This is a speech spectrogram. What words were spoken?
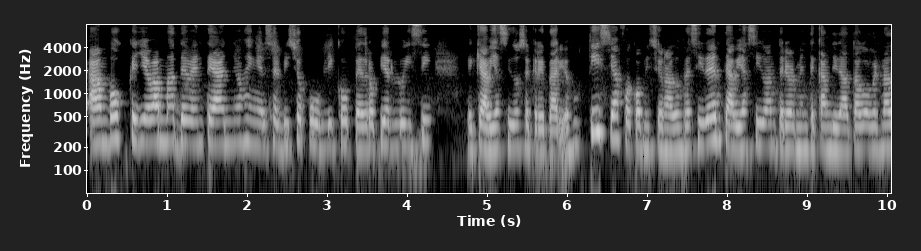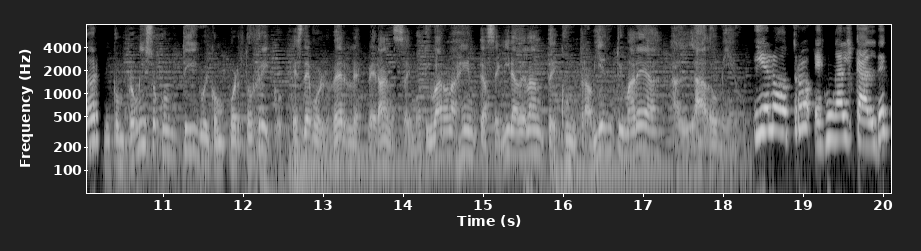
ambos que llevan más de 20 años en el servicio público, Pedro Pierluisi, eh, que había sido secretario de Justicia, fue comisionado residente, había sido anteriormente candidato a gobernador. Mi compromiso contigo y con Puerto Rico es devolver la esperanza y motivar a la gente a seguir adelante contra viento y marea al lado mío. Y el otro es un alcalde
